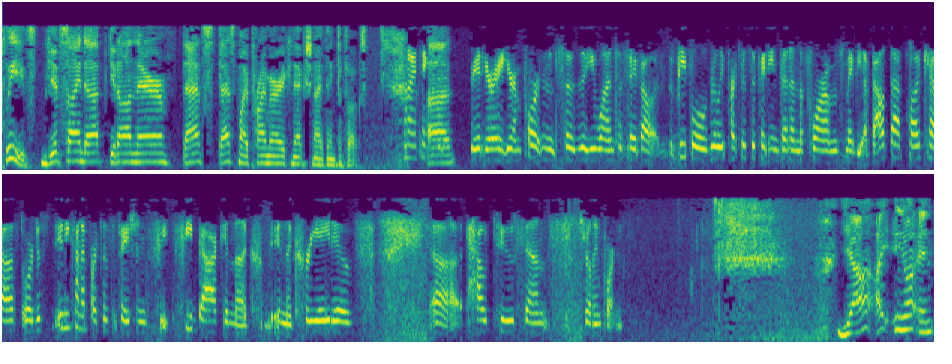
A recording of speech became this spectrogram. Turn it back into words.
please get signed up, get on there. That's that's my primary connection, I think, to folks. And I think Uh, reiterate your importance so that you wanted to say about people really participating then in the forums, maybe about that podcast or just any kind of participation fe- feedback in the in the creative uh, how-to sense. It's really important. Yeah, I you know, and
